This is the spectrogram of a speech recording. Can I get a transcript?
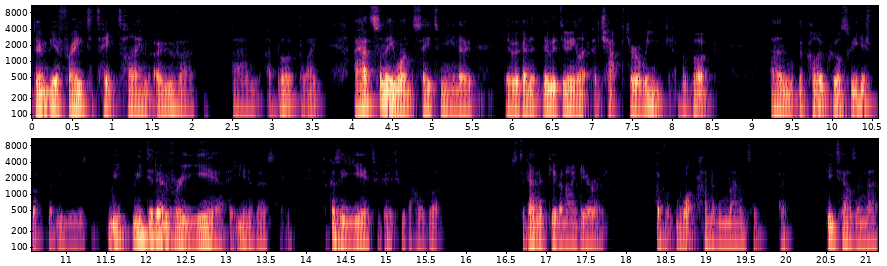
don't be afraid to take time over um, a book. Like I had somebody once say to me, you know, they were gonna they were doing like a chapter a week of a book, and the colloquial Swedish book that we used, we we did over a year at university. It took us a year to go through the whole book, just to kind of give an idea of of what kind of amount of of details in there.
